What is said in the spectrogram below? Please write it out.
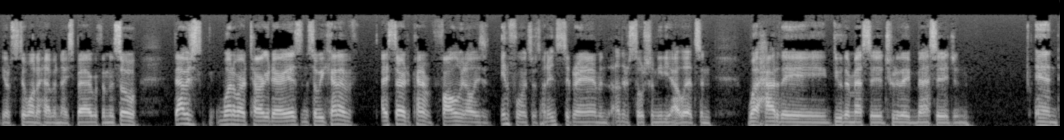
you know still want to have a nice bag with them. And so that was one of our target areas. And so we kind of i started kind of following all these influencers on instagram and other social media outlets. And what how do they do their message? Who do they message? And and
